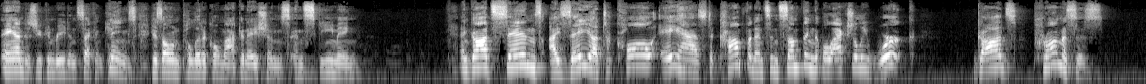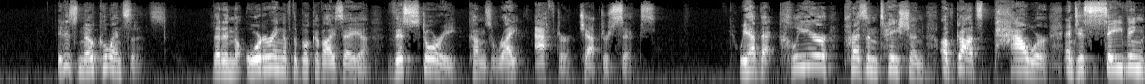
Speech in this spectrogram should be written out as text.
and as you can read in 2 Kings, his own political machinations and scheming. And God sends Isaiah to call Ahaz to confidence in something that will actually work God's promises. It is no coincidence that in the ordering of the book of Isaiah, this story comes right after chapter 6. we have that clear presentation of God's power and his saving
